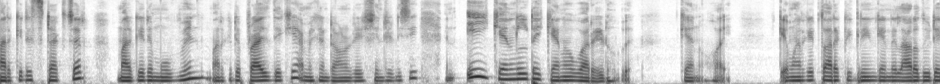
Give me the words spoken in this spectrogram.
মার্কেটের স্ট্রাকচার মার্কেটের মুভমেন্ট মার্কেটের প্রাইস দেখে আমি এখানে ডাউন ডিরেকশন নিছি অ্যান্ড এই ক্যান্ডেলটাই কেন বা রেড হবে? কেন? হয়? মার্কেট তো আরেকটা গ্রিন ক্যান্ডেল আরও দুইটা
